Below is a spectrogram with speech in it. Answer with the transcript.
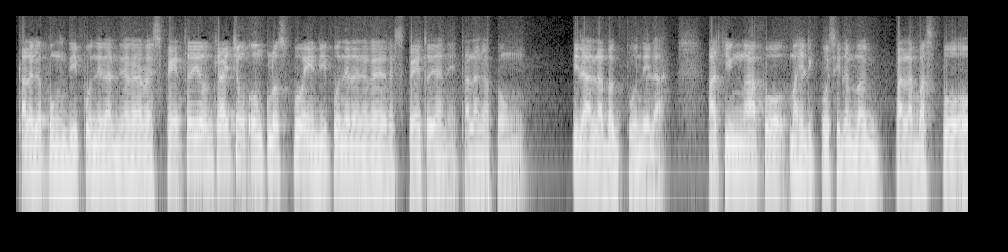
Talaga pong hindi po nila nire-respeto yun. Kahit yung UNCLOS po, eh, hindi po nila nire-respeto yan, eh. Talaga pong nilalabag po nila. At yung nga po, mahilig po sila magpalabas po o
